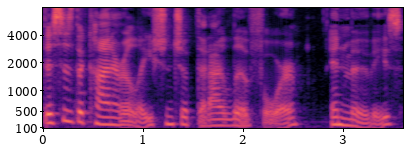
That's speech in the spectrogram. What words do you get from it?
This is the kind of relationship that I live for in movies.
